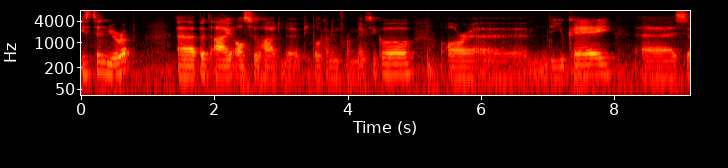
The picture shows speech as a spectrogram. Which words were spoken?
Eastern Europe, uh, but I also had uh, people coming from Mexico or um the UK. Uh, so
